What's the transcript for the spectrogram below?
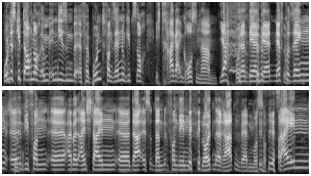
Und es gibt auch noch im, in diesem äh, Verbund von Sendungen gibt es noch, ich trage einen großen Namen. ja, Wo dann der, der Neff-Cousin äh, irgendwie von äh, Albert Einstein äh, da ist und dann von den Leuten erraten werden muss. So. Ja. Sein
